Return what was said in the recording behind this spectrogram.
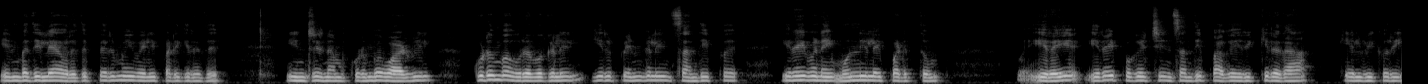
என்பதிலே அவரது பெருமை வெளிப்படுகிறது. இன்று நம் குடும்ப வாழ்வில் குடும்ப உறவுகளில் இரு பெண்களின் சந்திப்பு இறைவனை முன்னிலைப்படுத்தும். இறை இறை புகழ்ச்சியின் சந்திப்பாக இருக்கிறதா? கேள்விக்குறி.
